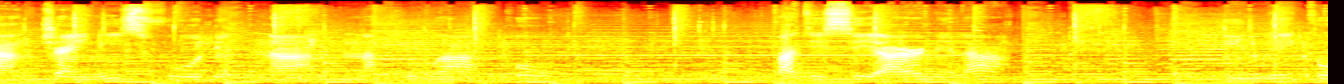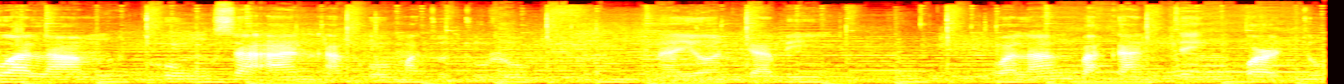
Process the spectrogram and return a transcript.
ang Chinese food na nakuha ko. Pati CR nila. Hindi ko alam kung saan ako matutulog ngayon gabi. Walang bakanteng kwarto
